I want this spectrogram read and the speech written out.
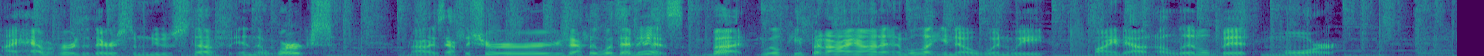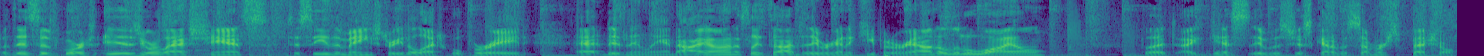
I have heard that there's some new stuff in the works. Not exactly sure exactly what that is, but we'll keep an eye on it and we'll let you know when we find out a little bit more. But this, of course, is your last chance to see the Main Street Electrical Parade at Disneyland. I honestly thought they were going to keep it around a little while, but I guess it was just kind of a summer special.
